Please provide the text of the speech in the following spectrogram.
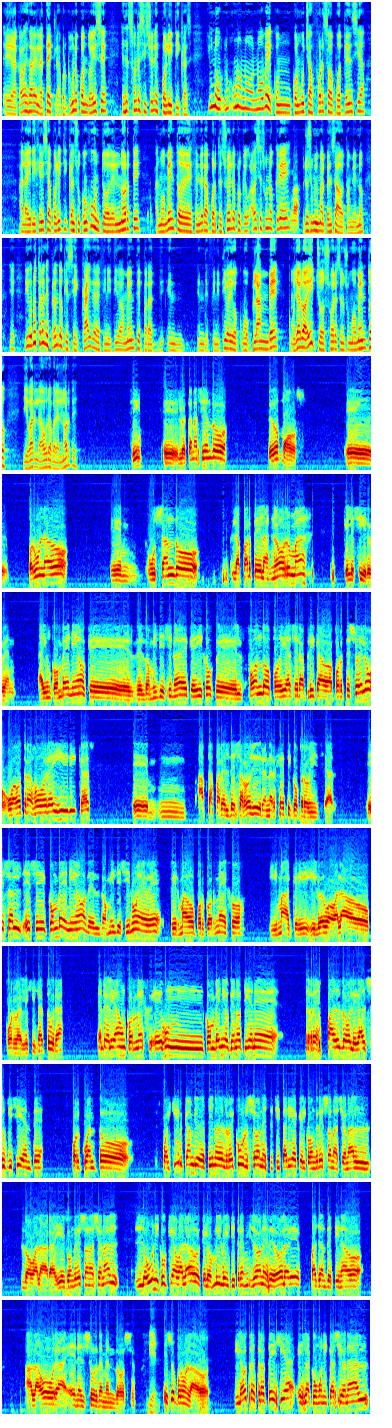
eh, acabas de dar en la tecla, porque uno cuando dice son decisiones políticas, y uno, uno no, no ve con, con, mucha fuerza o potencia a la dirigencia política en su conjunto del norte al momento de defender a Portezuelo, porque a veces uno cree, yo soy muy mal pensado también, ¿no? digo, ¿no estarán esperando que se caiga definitivamente para, en, en definitiva, digo, como plan B, como ya lo ha dicho Suárez en su momento, llevar la obra para el norte? Sí, eh, lo están haciendo de dos modos. Eh, por un lado, em, usando la parte de las normas que le sirven. Hay un convenio que del 2019 que dijo que el fondo podía ser aplicado a Portezuelo o a otras obras hídricas eh, aptas para el desarrollo hidroenergético provincial. ese convenio del 2019, firmado por Cornejo y Macri y luego avalado por la legislatura, en realidad un, Cornejo, es un convenio que no tiene respaldo legal suficiente por cuanto cualquier cambio de destino del recurso necesitaría que el Congreso Nacional lo avalara. Y el Congreso Nacional lo único que ha avalado es que los 1.023 millones de dólares vayan destinados a la obra en el sur de Mendoza. Bien. Eso por un lado. Y la otra estrategia es la comunicacional,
